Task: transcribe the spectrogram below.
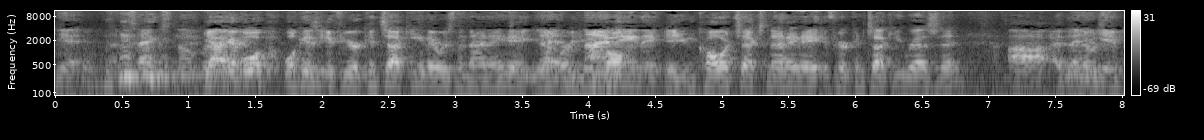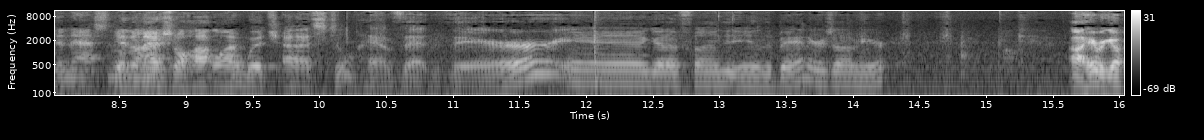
Yeah, a text number. Yeah, yeah, well, well, because if you're Kentucky, there was the 988 Yeah, number. You can 988. Call, yeah, you can call or text 988 if you're a Kentucky resident. Uh, and Then there you was, gave the national. yeah, the line. national hotline, which I still have that there, and i gonna find it in the banners on here. Ah, here we go.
